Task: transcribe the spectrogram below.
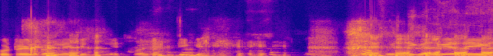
उसको ट्रेल करने के लिए 180 के। लिए निकल के देगा।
